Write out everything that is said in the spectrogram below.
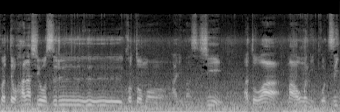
こうやってお話をすることもありますしあとは、まあ、主にこうツイッ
